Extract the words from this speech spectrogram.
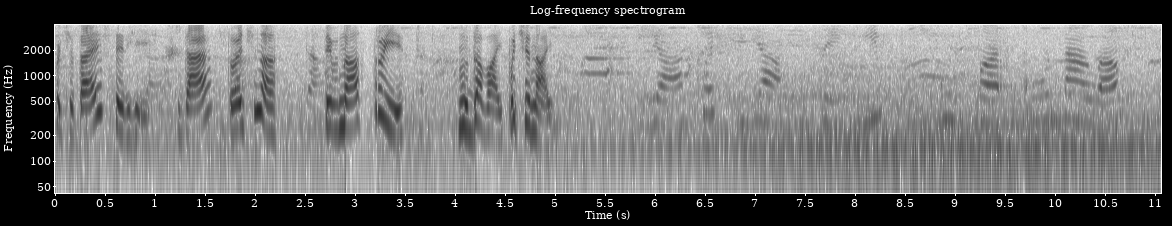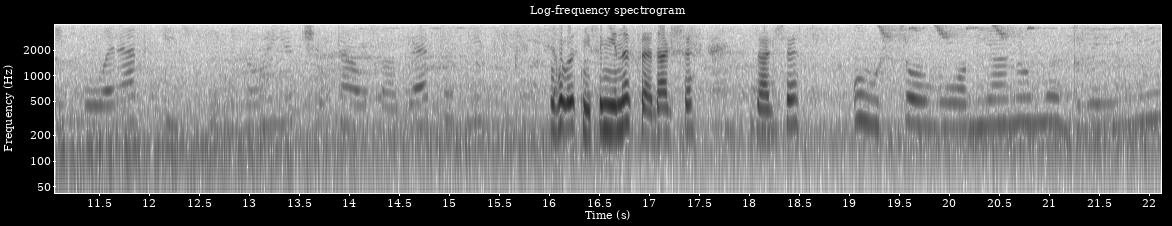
Почитаєш, Сергій? Да? Точно? Так. Ти в настрої? Ну давай, починай. Якось я сидів у парку на лавці поряд і зі мною читав газету від Голосніше, ні, не все. Дальше. Дальше. у солом'яному брилі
